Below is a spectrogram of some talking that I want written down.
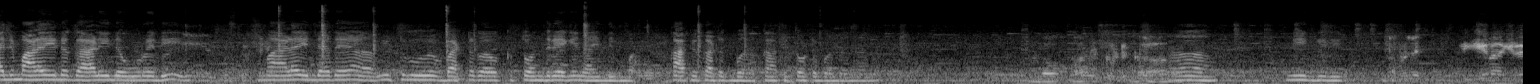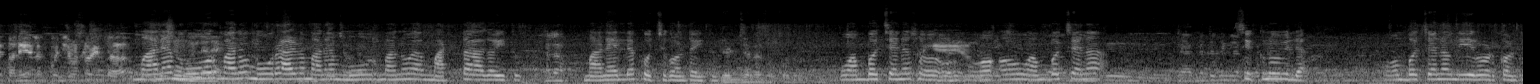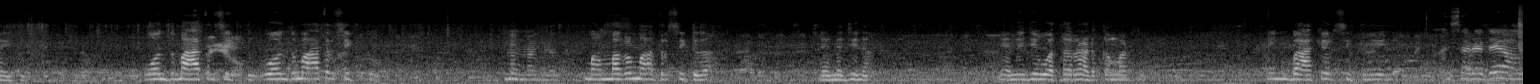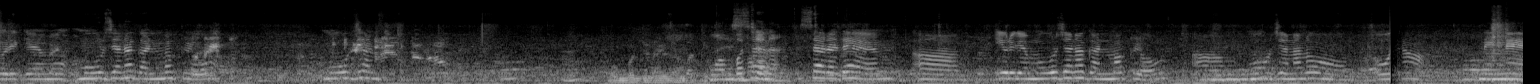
ಅಲ್ಲಿ ಮಳೆ ಇಲ್ಲ ಗಾಳಿ ಇಲ್ಲ ಊರಲ್ಲಿ. ಮಳೆ ಇಲ್ಲದೆ ಇಟ್ಟು ಬಟ್ಟೆಗೆ ತೊಂದರೆಯಾಗಿ ನಾ ಇಲ್ಲಿ ಕಾಫಿ ಕಾಟಕ್ಕೆ ಬಂದ ಕಾಫಿ ತೋಟಕ್ಕೆ ಬಂದದ್ದು ನಾನು. ಹಾಂ ನೀಲಗಿರಿ. ಮನೆ ಮೂರು ಮನು ಮೂರಾಳ ಮನೆ ಮೂರು ಮನು ಮಟ್ಟ ಆಗೋಯ್ತು. ಮನೆಯಲ್ಲೇ ಕೊಚ್ಕೊಂಡೋಯ್ತು ಒಂಬತ್ತು ಜನ ಒಂಬತ್ತು ಜನ ಸಿಕ್ಕನೂ ಇಲ್ಲ ಒಂಬತ್ತು ಜನ ನೀರು ಹೊಡ್ಕೊಂಡೋಯ್ತು. ಒಂದು ಮಾತ್ರ ಸಿಕ್ತು. ಒಂದು ಮಾತ್ರ ಸಿಕ್ತು. ಮೊಮ್ಮಗಳು. ಮಾತ್ರ ಸಿಕ್ಕದ. ಎಣ್ಣೆಜಿನ ಎಣ್ಣೆಜಿ ಒತ್ತರ ಮಾಡ್ತು. ಇನ್ನು ಬಾಕಿಯವ್ರು ಸಿಕ್ಕನೇ ಇಲ್ಲ. ಸರ್ ಅದೇ ಅವರಿಗೆ ಮೂರು ಜನ ಗಂಡ್ಮಕ್ಳು. ಮೂರು ಜನ. ಒಂಬತ್ತು ಜನ ಸರ್ ಅದೇ ಇವರಿಗೆ ಮೂರು ಜನ ಗಂಡ್ಮಕ್ಳು. ಮೂರು ಜನನೂ ಹೋದ್ರ ನಿನ್ನೆ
